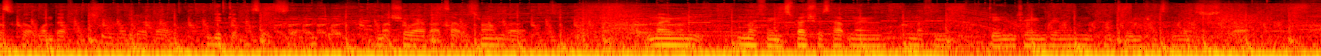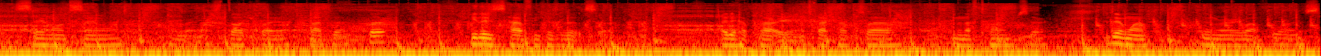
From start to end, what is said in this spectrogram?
has got one death actually. Volibear died. He did get missiles, so I'm not sure whereabouts that was from, but at the moment, nothing special is happening. Nothing game changing. Nothing too interesting. It's just uh, same old, same old. Very nice dodge by a but he loses health because of it. So I do have clarity in his back half as well, enough time. So we're doing well doing very well for once.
